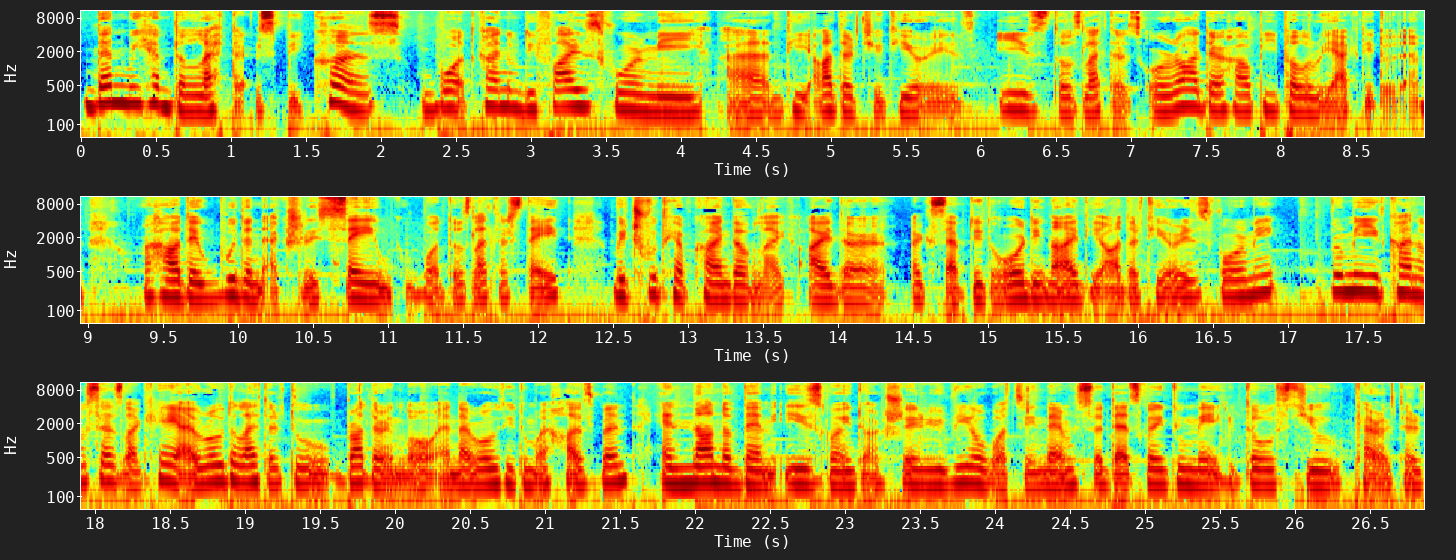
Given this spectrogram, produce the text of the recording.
Then we have the letters, because what kind of defies for me uh, the other two theories is those letters, or rather how people reacted to them, or how they wouldn't actually say what those letters state, which would have kind of like either accepted or denied the other theories for me. For me, it kind of says like, hey, I wrote a letter to brother-in-law and I wrote it to my husband, and none of them is going to actually reveal what's in them, so that's going to make those two characters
